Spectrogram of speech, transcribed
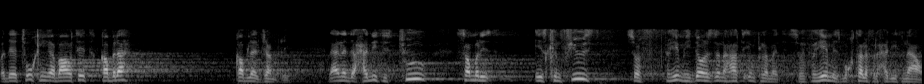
but they're talking about it قبل قبل الجمع لأن the hadith is too somebody is confused so for him he doesn't know how to implement it so for him it's مختلف الحديث now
